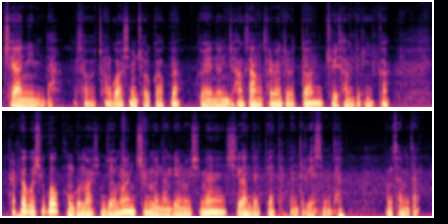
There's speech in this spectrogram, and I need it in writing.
제한입니다. 그래서 참고하시면 좋을 것 같고요. 그 외에는 항상 설명드렸던 주의사항들이니까 살펴보시고 궁금하신 점은 질문 남겨놓으시면 시간 될 때 답변 드리겠습니다. 감사합니다.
